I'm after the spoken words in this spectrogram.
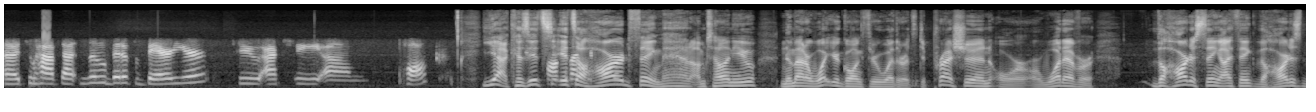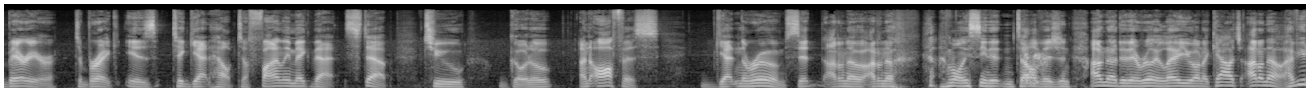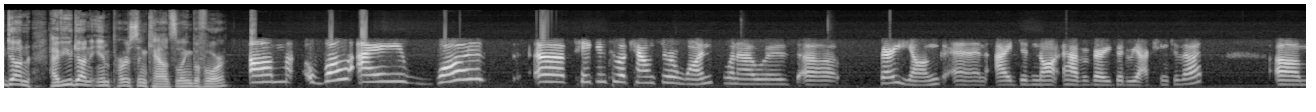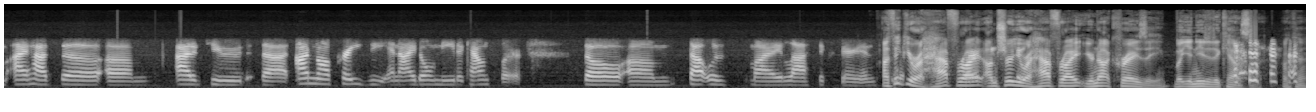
uh, to have that little bit of a barrier to actually um, talk. Yeah, because it's Talk it's a hard thing, man. I'm telling you, no matter what you're going through, whether it's depression or or whatever, the hardest thing I think, the hardest barrier to break is to get help, to finally make that step to go to an office, get in the room, sit. I don't know. I don't know. I've only seen it in television. I don't know. Do they really lay you on a couch? I don't know. Have you done Have you done in person counseling before? Um, well, I was uh, taken to a counselor once when I was uh, very young, and I did not have a very good reaction to that. Um, I had the um, attitude that I'm not crazy and I don't need a counselor. So um, that was my last experience. I think you were half right. I'm sure you were half right. You're not crazy, but you needed a counselor. Okay.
